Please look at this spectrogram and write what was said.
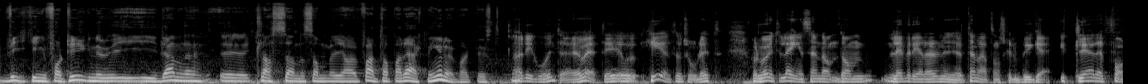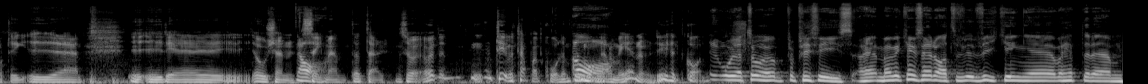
vikingfartyg nu i, i den eh, klassen som jag fan tappar räkningen nu faktiskt. Ja, det går inte. Jag vet, det är helt otroligt. Och det var inte länge sedan de, de levererade nyheten att de skulle bygga ytterligare fartyg i, eh, i, i det Ocean-segmentet där. Så jag har till och med tappat kollen på hur Ja. många de är nu. Det är helt galet. Och jag tror precis. Eh, Men vi kan ju säga då att Viking, eh, vad heter det?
